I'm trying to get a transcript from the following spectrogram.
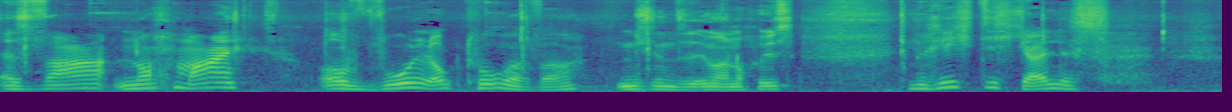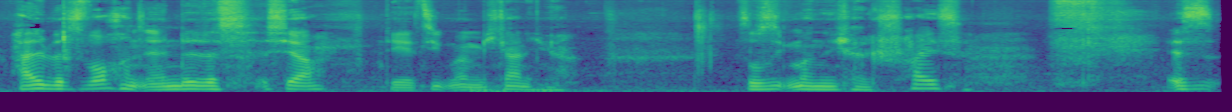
Es war nochmal, obwohl Oktober war, ein bisschen immer noch ist, ein richtig geiles halbes Wochenende, das ist ja, jetzt sieht man mich gar nicht mehr. So sieht man mich halt scheiße. Es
